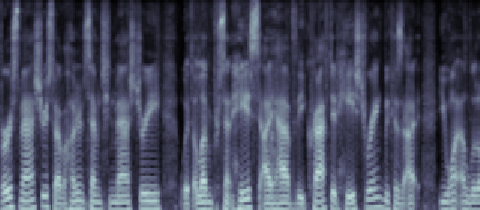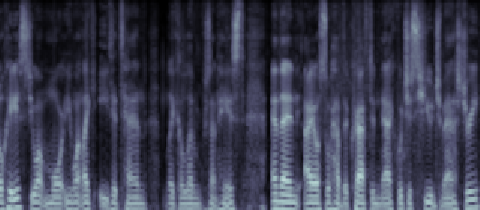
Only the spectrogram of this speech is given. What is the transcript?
Verse Mastery, so I have 117 Mastery with 11% haste. I have the crafted haste ring because I you want a little haste, you want more, you want like 8 to 10, like 11% haste. And then I also have the crafted neck, which is huge mastery,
